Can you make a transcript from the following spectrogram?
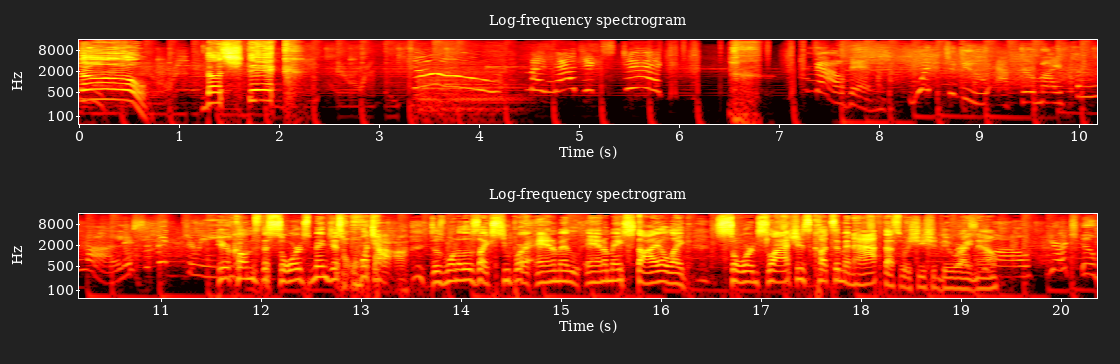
No! The stick! No! My magic stick! Now then, what to do after my flawless victory? Here comes the swordsman, just whacha! Does one of those like super anime anime style like sword slashes, cuts him in half. That's what she should do right First now. All, you're too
